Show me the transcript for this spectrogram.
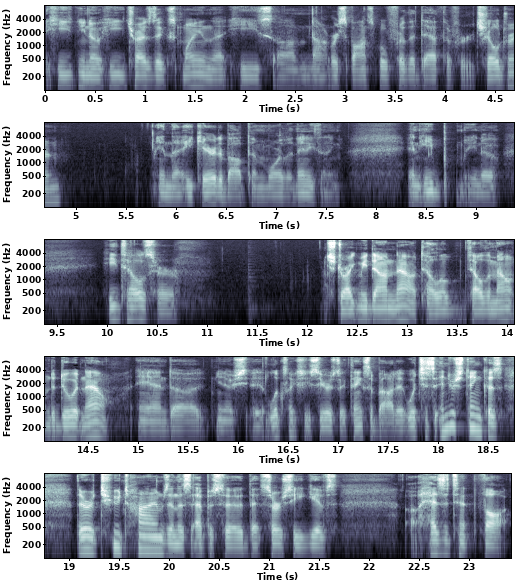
he, you know, he tries to explain that he's um, not responsible for the death of her children, and that he cared about them more than anything, and he, you know, he tells her, "Strike me down now. Tell tell the mountain to do it now." And uh, you know, she, it looks like she seriously thinks about it, which is interesting because there are two times in this episode that Cersei gives a hesitant thought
